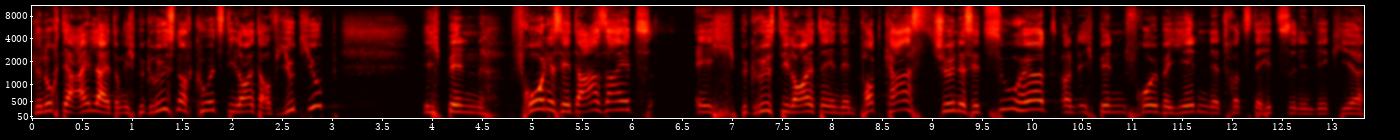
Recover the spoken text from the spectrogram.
Genug der Einleitung. Ich begrüße noch kurz die Leute auf YouTube. Ich bin froh, dass ihr da seid. Ich begrüße die Leute in den Podcasts. Schön, dass ihr zuhört. Und ich bin froh über jeden, der trotz der Hitze den Weg hier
